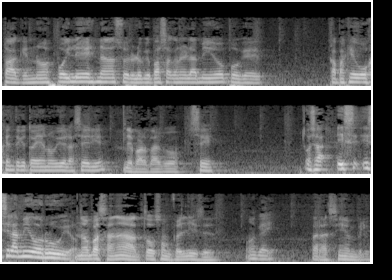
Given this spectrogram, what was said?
Ta, que no spoilees nada sobre lo que pasa con el amigo porque capaz que hubo gente que todavía no vio la serie. De Partaco. Sí. O sea, es, es el amigo rubio. No pasa nada, todos son felices. Ok. Para siempre.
